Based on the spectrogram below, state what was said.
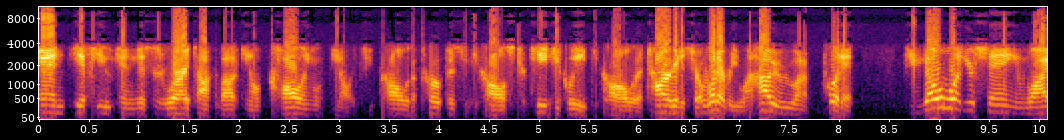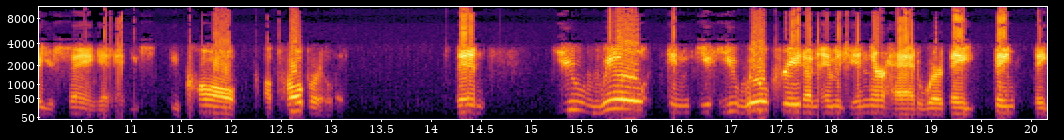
And if you, and this is where I talk about, you know, calling, you know, if you call with a purpose, if you call strategically, if you call with a target, whatever you want, however you want to put it, if you know what you're saying and why you're saying it, and you you call appropriately, then you will in, you, you will create an image in their head where they think they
